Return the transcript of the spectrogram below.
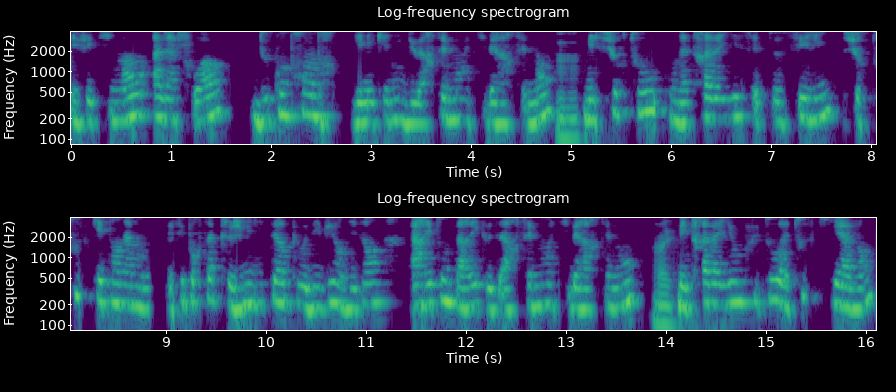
effectivement à la fois de comprendre les mécaniques du harcèlement et du cyberharcèlement, Mhm. mais surtout on a travaillé cette série sur tout ce qui est en amont. Et c'est pour ça que je militais un peu au début en disant arrêtons de parler que de harcèlement et de cyberharcèlement, mais travaillons plutôt à tout ce qui est avant.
